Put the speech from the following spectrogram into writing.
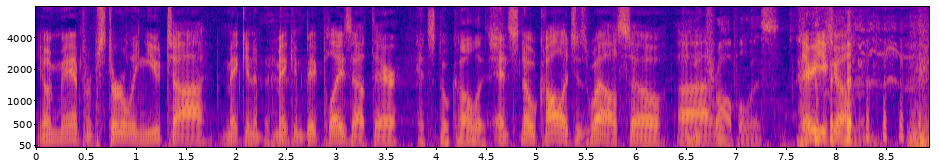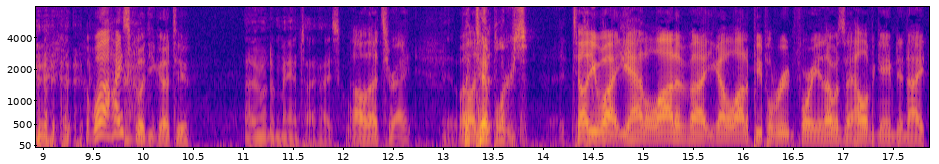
young man from Sterling, Utah, making a, making big plays out there. And Snow College. And Snow College as well. So uh, Metropolis. There you go. what high school did you go to? I went to Manti High School. Oh, that's right. Well, the Templars. Tell you what, you had a lot of uh, you got a lot of people rooting for you. That was a hell of a game tonight.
